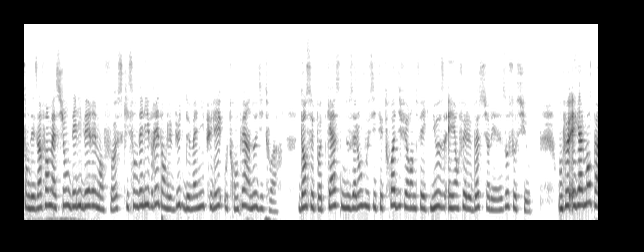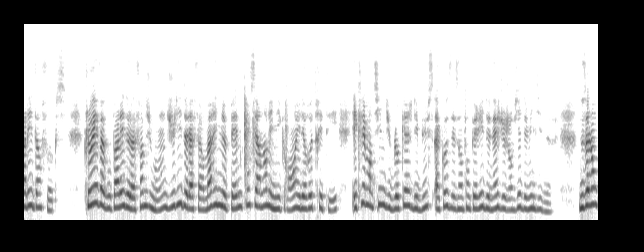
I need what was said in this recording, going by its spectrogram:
sont des informations délibérément fausses qui sont délivrées dans le but de manipuler ou tromper un auditoire. Dans ce podcast, nous allons vous citer trois différentes fake news ayant fait le buzz sur les réseaux sociaux. On peut également parler d'un fox. Chloé va vous parler de la fin du monde, Julie de l'affaire Marine Le Pen concernant les migrants et les retraités, et Clémentine du blocage des bus à cause des intempéries de neige de janvier 2019. Nous allons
